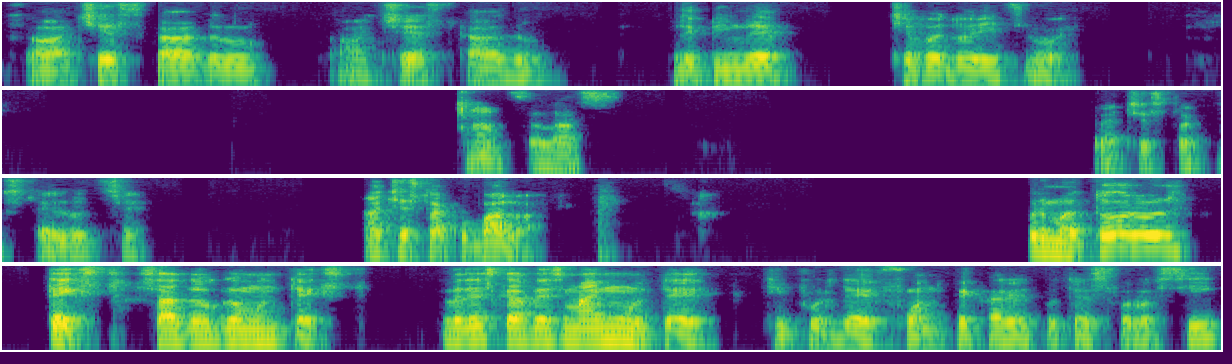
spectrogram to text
sau acest cadru sau acest cadru. Depinde ce vă doriți voi. Am să las pe acesta cu steluțe, acesta cu baloane. Următorul, text. Să adăugăm un text. Vedeți că aveți mai multe tipuri de font pe care îl puteți folosi.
